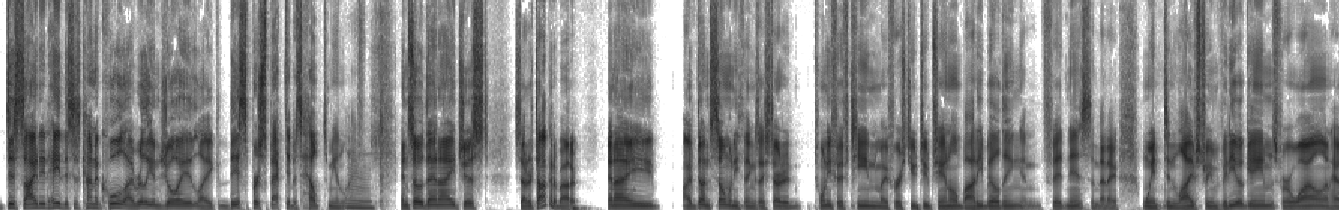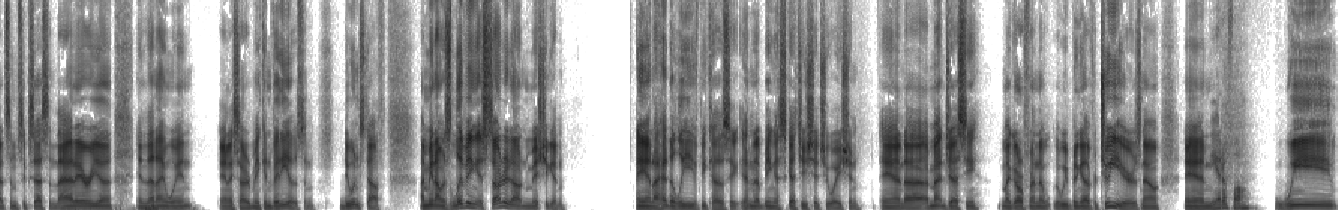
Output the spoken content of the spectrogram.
decided, hey, this is kind of cool. I really enjoy like this perspective has helped me in life. Mm. And so then I just started talking about it. And I I've done so many things. I started 2015 my first YouTube channel, bodybuilding and fitness, and then I went and live streamed video games for a while and had some success in that area. And then I went and I started making videos and doing stuff. I mean, I was living it started out in Michigan and I had to leave because it ended up being a sketchy situation. And uh, I met Jesse, my girlfriend. We've been together for two years now, and Beautiful. we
